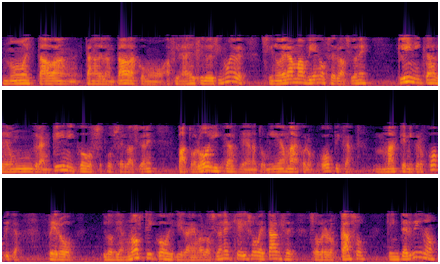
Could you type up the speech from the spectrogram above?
no estaban tan adelantadas como a finales del siglo XIX, sino eran más bien observaciones clínicas de un gran clínico, observaciones patológicas de anatomía macroscópica más que microscópica, pero los diagnósticos y las evaluaciones que hizo Betance sobre los casos que intervino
